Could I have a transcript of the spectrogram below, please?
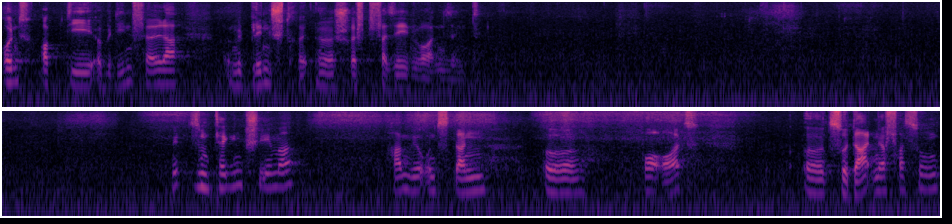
und ob die Bedienfelder mit Blindschrift versehen worden sind. Mit diesem Tagging-Schema haben wir uns dann äh, vor Ort äh, zur Datenerfassung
